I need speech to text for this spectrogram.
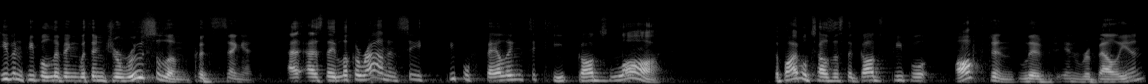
Even people living within Jerusalem could sing it as they look around and see people failing to keep God's law. The Bible tells us that God's people often lived in rebellion,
